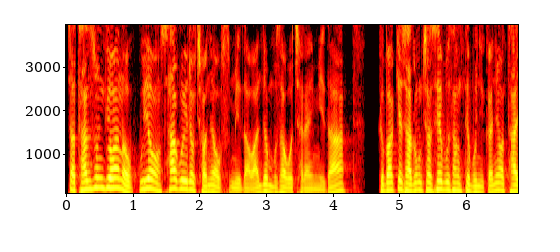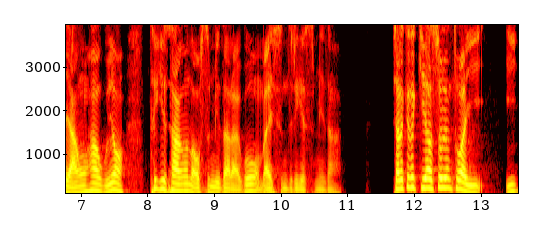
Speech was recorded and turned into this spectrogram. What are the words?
자 단순 교환 없고요. 사고 이력 전혀 없습니다. 완전 무사고 차량입니다. 그 밖에 자동차 세부 상태 보니까요. 다 양호하고요. 특이 사항은 없습니다라고 말씀드리겠습니다. 자 이렇게 해서 기아 소렌토와 이, 이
